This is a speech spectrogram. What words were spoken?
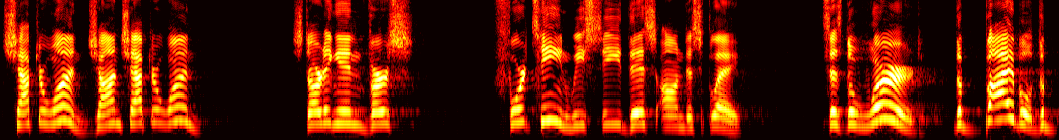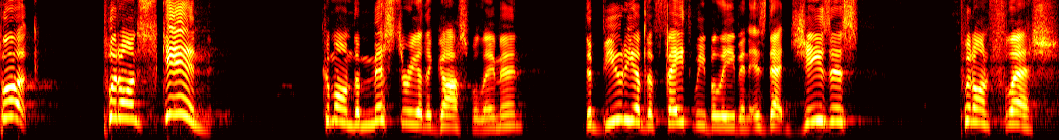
chapter 1, John chapter 1. Starting in verse 14, we see this on display. It says, The Word, the Bible, the book, put on skin. Come on, the mystery of the gospel, amen. The beauty of the faith we believe in is that Jesus put on flesh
